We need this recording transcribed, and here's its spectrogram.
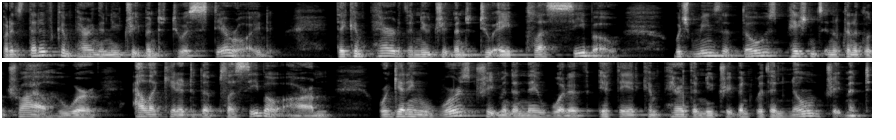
But instead of comparing the new treatment to a steroid, they compared the new treatment to a placebo, which means that those patients in the clinical trial who were allocated to the placebo arm were getting worse treatment than they would have if they had compared the new treatment with a known treatment,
